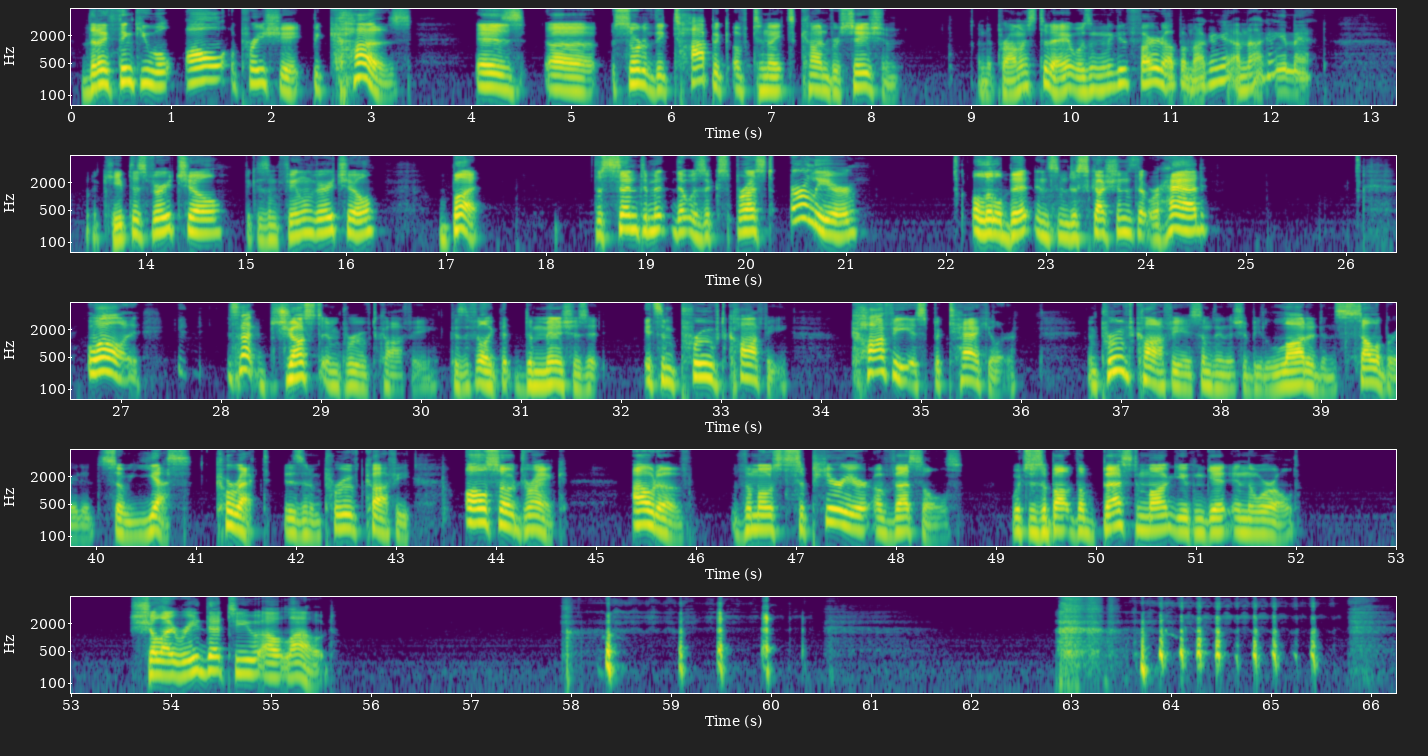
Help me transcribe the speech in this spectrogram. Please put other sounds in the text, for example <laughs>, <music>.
that I think you will all appreciate because, as uh, sort of the topic of tonight's conversation, and I promised today I wasn't going to get fired up. I'm not going to get. I'm not going to get mad. I'm going to keep this very chill because I'm feeling very chill. But the sentiment that was expressed earlier a little bit in some discussions that were had. Well, it's not just improved coffee because I feel like that diminishes it. It's improved coffee. Coffee is spectacular. Improved coffee is something that should be lauded and celebrated. So, yes, correct. It is an improved coffee. Also drank out of the most superior of vessels, which is about the best mug you can get in the world. Shall I read that to you out loud? <laughs>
